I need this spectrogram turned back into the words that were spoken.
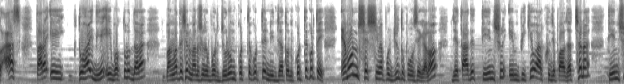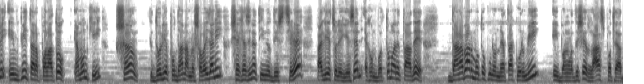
তো আজ তারা এই দোহাই দিয়ে এই বক্তব্যের দ্বারা বাংলাদেশের মানুষের উপর জুলুম করতে করতে, নির্যাতন করতে করতে এমন শেষ সীমা পর্যন্ত পৌঁছে গেল যে তাদের তিনশো এমপিকেও আর খুঁজে পাওয়া যাচ্ছে না। তিনশো এমপি তারা পলাতক, এমনকি স্বয়ং দলীয় প্রধান আমরা সবাই জানি, শেখ হাসিনা তিনি দেশ ছেড়ে পালিয়ে চলে গিয়েছেন। এখন বর্তমানে তাদের দাঁড়াবার মতো কোনো নেতা কর্মী এই বাংলাদেশের রাজপথে আর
